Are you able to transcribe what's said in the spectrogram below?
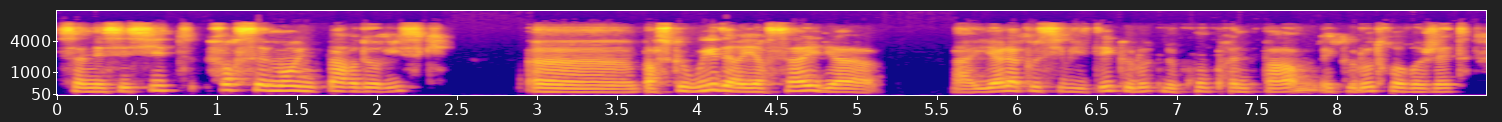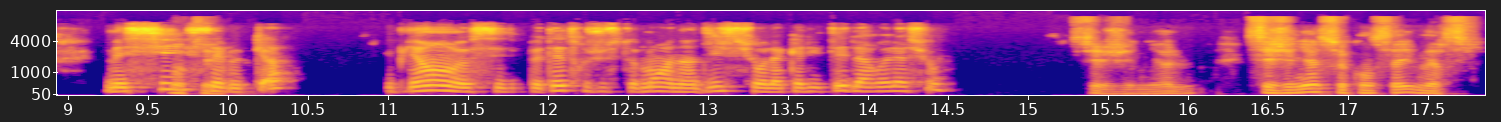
ça nécessite forcément une part de risque, euh, parce que oui, derrière ça, il y a, bah, il y a la possibilité que l'autre ne comprenne pas et que l'autre rejette. Mais si c'est le cas, eh bien, euh, c'est peut-être justement un indice sur la qualité de la relation. c'est génial. C'est génial ce conseil, merci.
